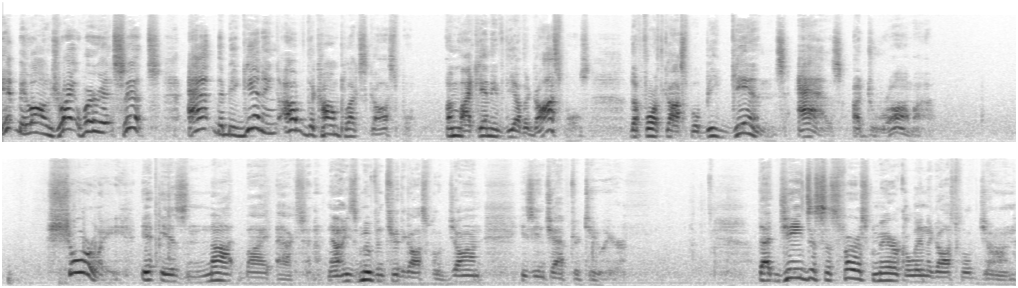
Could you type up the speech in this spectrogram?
It belongs right where it sits, at the beginning of the complex gospel. Unlike any of the other gospels, the fourth gospel begins as a drama. Surely it is not by accident. Now he's moving through the Gospel of John. He's in chapter 2 here. That Jesus' first miracle in the Gospel of John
